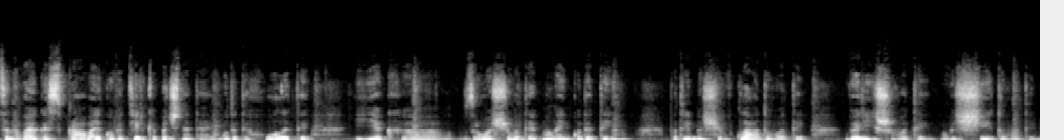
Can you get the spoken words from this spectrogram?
Це нова якась справа, яку ви тільки почнете і будете холити її, як е, зрощувати як маленьку дитину. Потрібно ще вкладувати, вирішувати, вищитувати.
